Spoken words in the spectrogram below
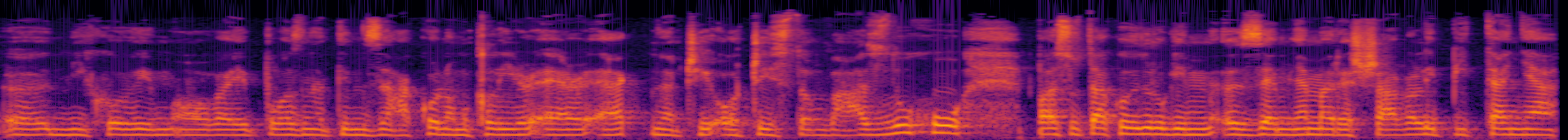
e, njihovim ovaj poznatim zakonom Clear Air Act, znači o čistom vazduhu, pa su tako i u drugim zemljama rešavali pitanja,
